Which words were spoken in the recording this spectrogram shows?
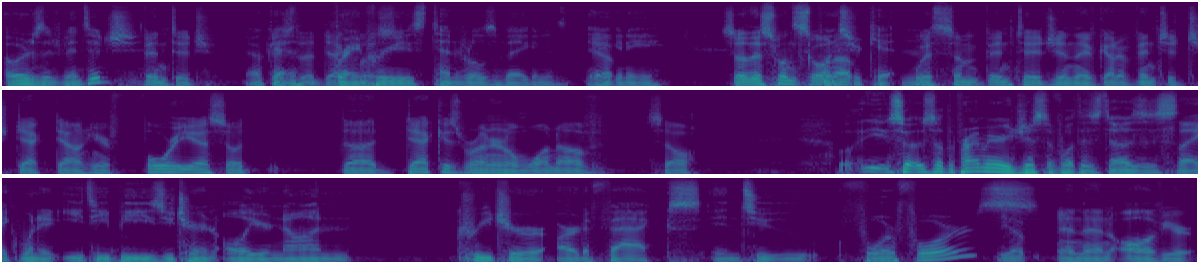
oh, is it Vintage? vintage. Okay. Brain list. Freeze, Tendrils of Agony. Yep. Agony So this one's going up Kitten. with some vintage, and they've got a vintage deck down here for you. So the deck is running a one of. So So, so the primary gist of what this does is like when it ETBs, you turn all your non-creature artifacts into four fours. Yep. And then all of your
